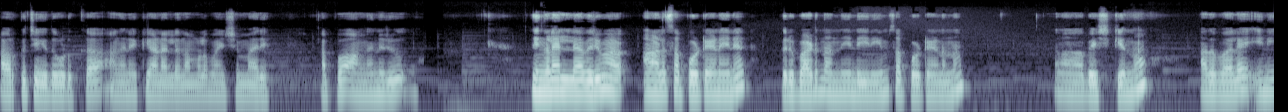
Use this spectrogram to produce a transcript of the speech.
അവർക്ക് ചെയ്തു കൊടുക്കുക. അങ്ങനെയൊക്കെയാണല്ലോ നമ്മൾ മനുഷ്യന്മാർ അപ്പോൾ അങ്ങനൊരു നിങ്ങളെല്ലാവരും ആളെ സപ്പോർട്ട് ചെയ്യണതിന് ഒരുപാട് നന്ദിയുണ്ട് ഇനിയും സപ്പോർട്ട് ചെയ്യണമെന്ന് അപേക്ഷിക്കുന്നു. അതുപോലെ ഇനി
